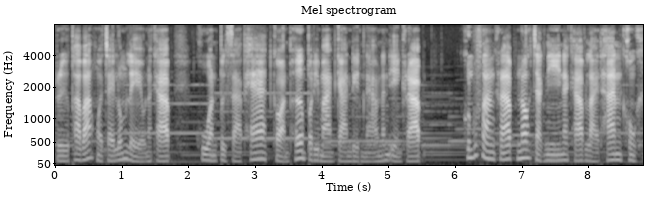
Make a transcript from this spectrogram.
หรือภาวะหัวใจล้มเหลวนะครับ ควรปรึกษาแพทย์ก่อนเพิ่มปริมาณการดื่มน้ำนั่นเองครับคุณผู้ฟังครับ นอกจากนี้นะครับหลายท่านคงเค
